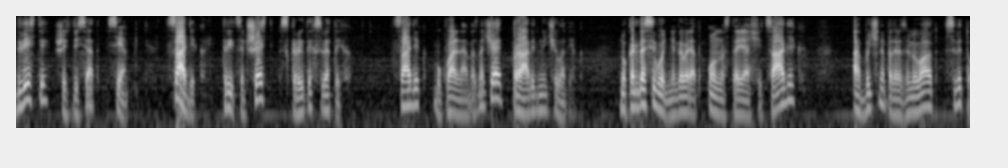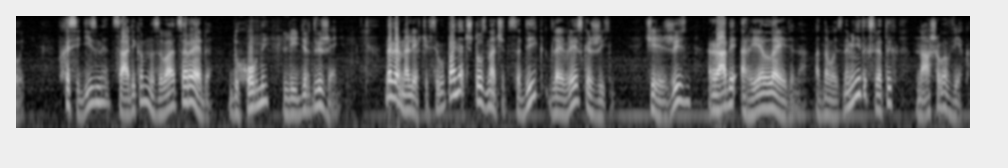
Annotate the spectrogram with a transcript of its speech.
267. Цадик. 36 скрытых святых. Цадик буквально обозначает праведный человек. Но когда сегодня говорят «он настоящий цадик», обычно подразумевают святой. В хасидизме цадиком называется ребе, духовный лидер движения. Наверное, легче всего понять, что значит садик для еврейской жизни. Через жизнь раби Ариэ Левина, одного из знаменитых святых нашего века.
